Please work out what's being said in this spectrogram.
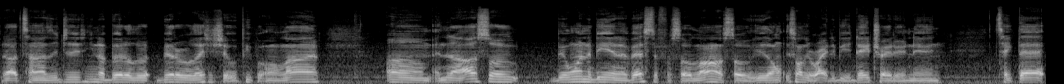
at all times. And just you know build a build a relationship with people online. Um, and then I also been wanting to be an investor for so long, so it's only right to be a day trader and then take that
